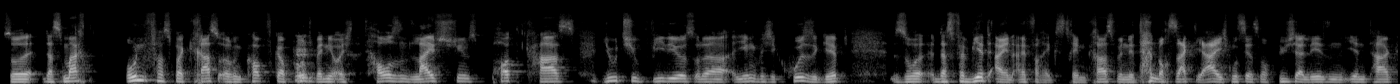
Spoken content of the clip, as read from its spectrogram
So, das macht unfassbar krass euren Kopf kaputt, hm. wenn ihr euch tausend Livestreams, Podcasts, YouTube-Videos oder irgendwelche Kurse gibt. So, das verwirrt einen einfach extrem krass, wenn ihr dann noch sagt, ja, ich muss jetzt noch Bücher lesen jeden Tag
